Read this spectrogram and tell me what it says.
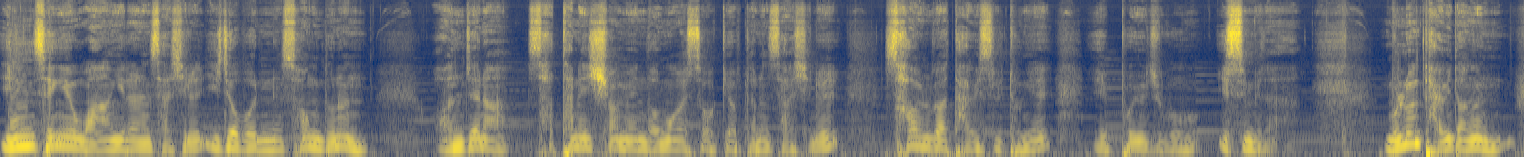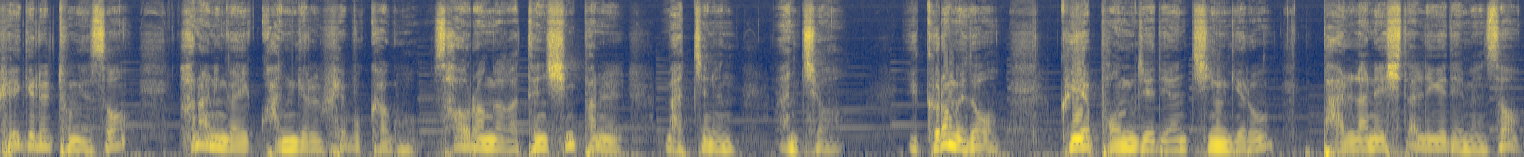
인생의 왕이라는 사실을 잊어버리는 성도는 언제나 사탄의 시험에 넘어갈 수밖에 없다는 사실을 사울과 다윗을 통해 예, 보여주고 있습니다. 물론 다윗 왕은 회개를 통해서 하나님과의 관계를 회복하고 사울 왕과 같은 심판을 맞지는 않죠. 그럼에도 그의 범죄에 대한 징계로 반란에 시달리게 되면서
